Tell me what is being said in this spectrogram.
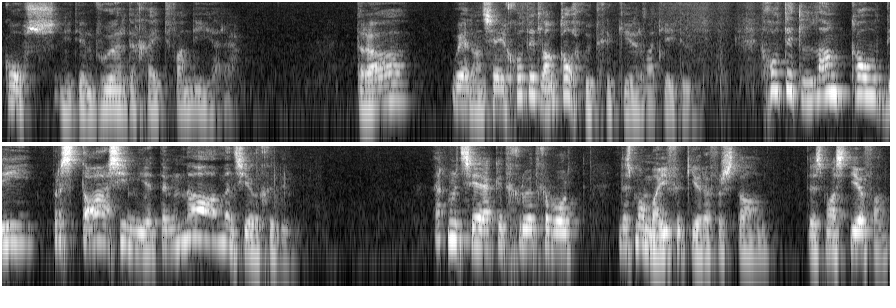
kos in die teenwoordigheid van die Here. Dra oor dan sê hy God het lankal goedgekeur wat jy doen. God het lankal die prestasiemeting namens jou gedoen. Ek moet sê ek het groot geword dis maar my verkeerde verstaan. Dis maar Stefan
